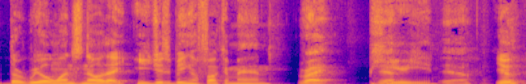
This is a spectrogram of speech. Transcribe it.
the real ones know that you're just being a fucking man. Right. Yeah. Period. Yeah. You?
